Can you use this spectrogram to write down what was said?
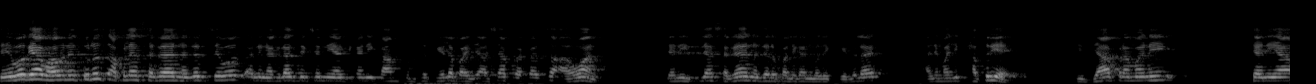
सेवक या भावनेतूनच आपल्या सगळ्या नगरसेवक आणि नगराध्यक्षांनी या ठिकाणी काम पुढचं केलं पाहिजे अशा प्रकारचं आव्हान त्यांनी इथल्या सगळ्या नगरपालिकांमध्ये केलेलं आहे. आणि माझी खात्री आहे की ज्याप्रमाणे त्यांनी या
